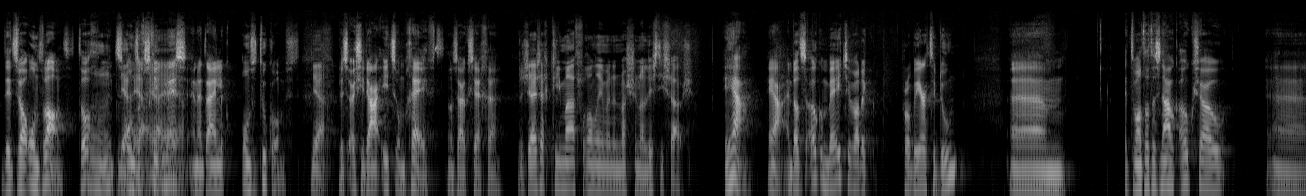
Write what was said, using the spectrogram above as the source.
dit is wel ons land, toch? Mhm. Het is Ja, onze ja, geschiedenis ja. en uiteindelijk onze toekomst. Ja, Dus als je daar iets om geeft, dan zou ik zeggen, dus jij zegt klimaatverandering met een nationalistisch sausje. Ja, ja, en dat is ook een beetje wat ik probeer te doen. Ehm, het, want dat is namelijk ook zo, eh,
